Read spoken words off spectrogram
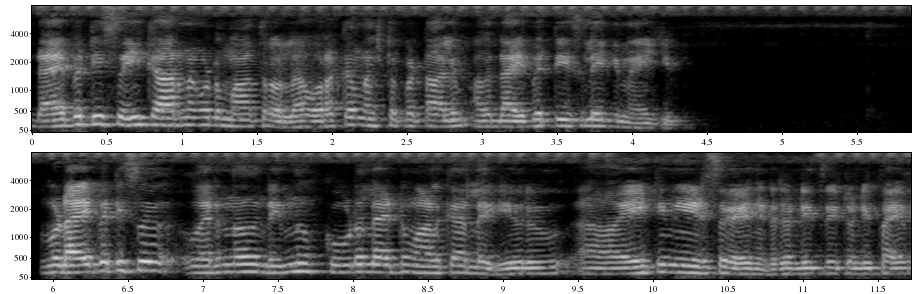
ഡയബറ്റീസ് ഈ കാരണം കൊണ്ട് മാത്രമല്ല ഉറക്കം നഷ്ടപ്പെട്ടാലും അത് ഡയബറ്റീസിലേക്ക് നയിക്കും. അപ്പോൾ ഡയബറ്റീസ് വരുന്നതുണ്ട്. ഇന്ന് കൂടുതലായിട്ടും ആൾക്കാരിലേക്ക് ഈ ഒരു എയ്റ്റീൻ ഇയേഴ്സ് കഴിഞ്ഞിട്ട് twenty three twenty five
